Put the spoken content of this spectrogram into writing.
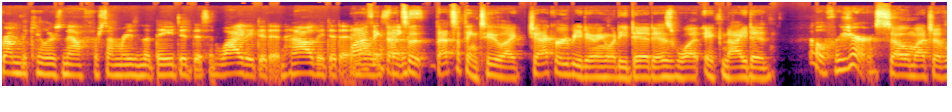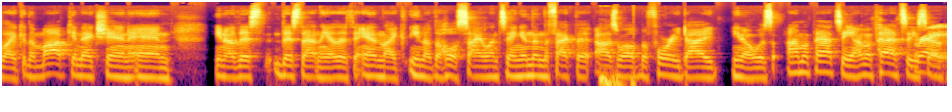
from the killer's mouth for some reason that they did this and why they did it and how they did it? Well, I think that's things. a that's the thing too. Like Jack Ruby doing what he did is what ignited oh for sure. so much of like the mob connection and you know this this that and the other thing and like you know the whole silencing and then the fact that Oswald before he died you know was I'm a patsy I'm a patsy Right.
